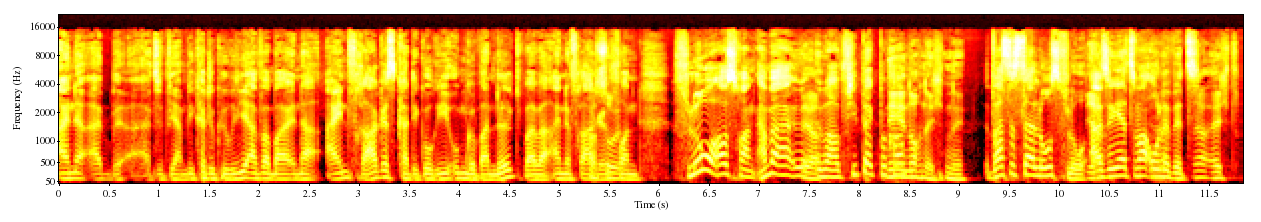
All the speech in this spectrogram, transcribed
eine, also wir haben die Kategorie einfach mal in eine Einfrageskategorie umgewandelt, weil wir eine Frage so. von Flo aus Frank. Haben wir Ja. überhaupt Feedback bekommen? nee, noch nicht. Nee. Was ist da los, Flo? Ja. Also jetzt mal ohne ja, Witz. Ja, echt.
